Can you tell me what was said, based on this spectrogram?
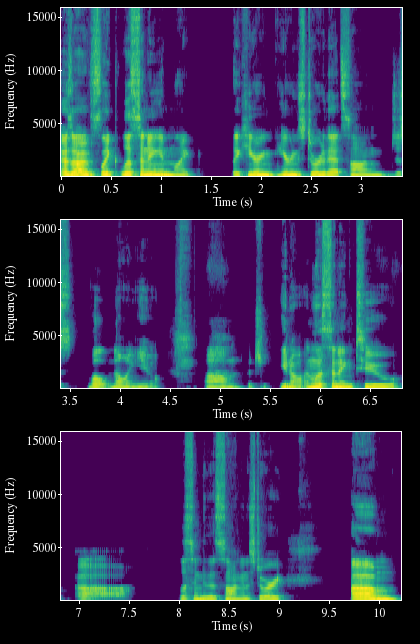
as I was like listening and like like hearing hearing the story of that song, just well knowing you, um, but you know, and listening to uh, listening to the song and the story. Um,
